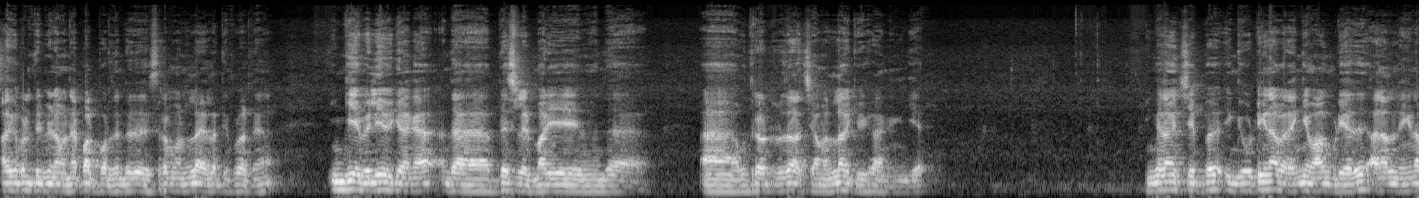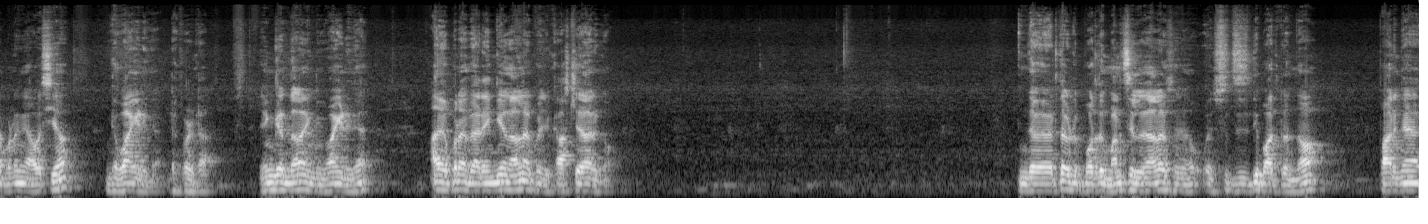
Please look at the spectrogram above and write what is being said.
அதுக்கப்புறம் திருப்பி நம்ம நேபாள் போகிறதுன்றது சிரமம் இல்லை எல்லாத்தையும் ஃபுல்லாக எடுத்தேன் இங்கேயே வெளியே வைக்கிறாங்க. அந்த பிரேஸ்லெட் மாதிரி இந்த ஆஹ், உத்ர எல்லாம் வைக்க வைக்கிறாங்க இங்கே இங்கே தாங்க சீப்பு இங்கே விட்டிங்கன்னா வேறு எங்கேயும் வாங்க முடியாது. அதனால் நீங்கள் என்ன பண்ணுங்க அவசியம் இங்கே வாங்கிடுங்க டெஃபரெண்ட்டாக எங்கே இருந்தாலும் இங்கே வாங்கிடுங்க. அதுக்கப்புறம் வேறு எங்கே இருந்தாலும் கொஞ்சம் காஸ்ட்லியாக தான் இருக்கும். இந்த இடத்த விட்டு போகிறதுக்கு மனசு இல்லைனால கொஞ்சம் சுற்றி சுற்றி பார்த்துட்டு வந்தோம். பாருங்கள்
